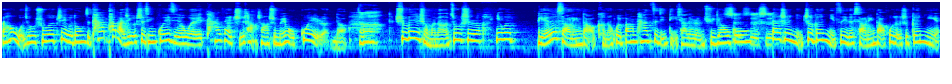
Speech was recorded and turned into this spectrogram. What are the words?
然后我就说这个东西，他他把这个事情归结为他在职场上是没有贵人的，啊，是为什么呢？就是因为。别的小领导可能会帮他自己底下的人去邀功，是是是但是你这跟你自己的小领导或者是跟你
